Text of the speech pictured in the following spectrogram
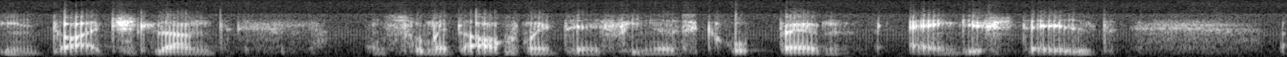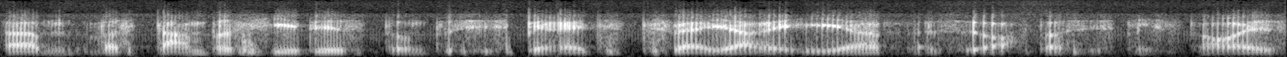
in Deutschland und somit auch mit der Infineos-Gruppe eingestellt. Ähm, was dann passiert ist, und das ist bereits zwei Jahre her, also auch das ist nichts Neues,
